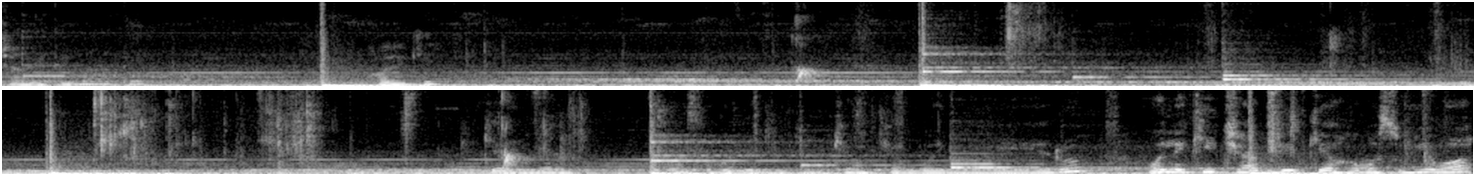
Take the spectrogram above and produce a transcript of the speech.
Nossa, Thiago, tem hein? Olha aqui. O que, que é, né? Aqui, ó, aqui é o banheiro. Olha aqui, Thiago, o jeito que a rama subiu, ó.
